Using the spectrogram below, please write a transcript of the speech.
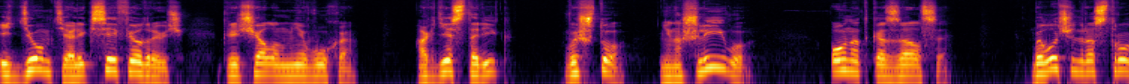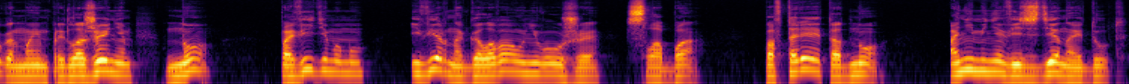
«Идемте, Алексей Федорович!» — кричал он мне в ухо. «А где старик? Вы что, не нашли его?» Он отказался. Был очень растроган моим предложением, но, по-видимому, и верно, голова у него уже слаба. Повторяет одно. Они меня везде найдут.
